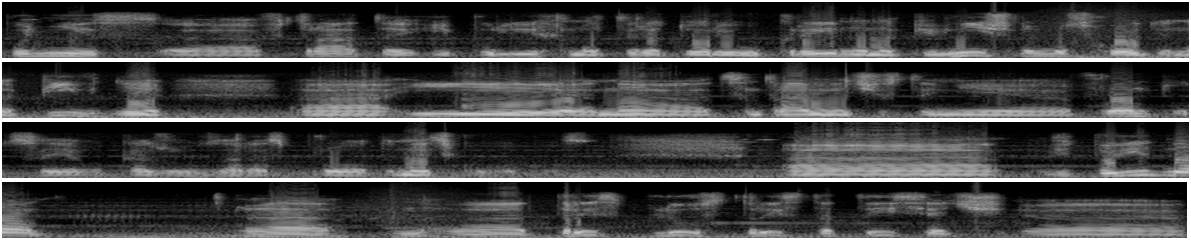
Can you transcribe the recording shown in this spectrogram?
поніс е, втрати і поліг на території України на північному сході, на півдні і на центральній частині фронту. Це я кажу зараз про Донецьку область. Відповідно, е, н- е, 3 плюс 300 тисяч е, е,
